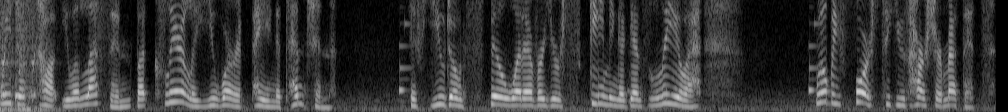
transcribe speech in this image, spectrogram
We just taught you a lesson, but clearly you weren't paying attention. If you don't spill whatever you're scheming against Liyue, we'll be forced to use harsher methods.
